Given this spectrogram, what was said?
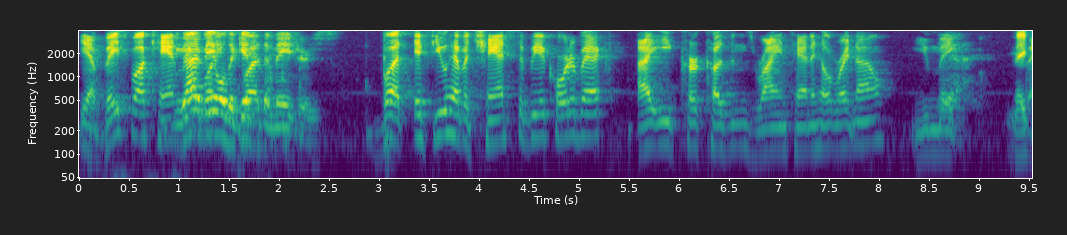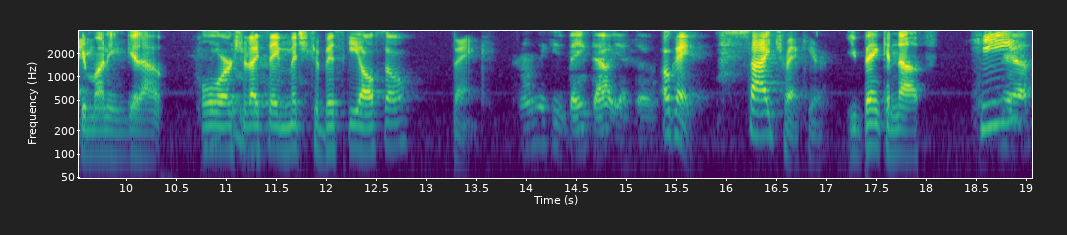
Yeah, baseball can. you got to be able to get but, to the majors. But if you have a chance to be a quarterback, i.e., Kirk Cousins, Ryan Tannehill, right now, you make, Yeah, Make your money and get out. Or should I say, Mitch Trubisky also bank. I don't think he's banked out yet though. Okay, sidetrack here. You bank enough. He yeah.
